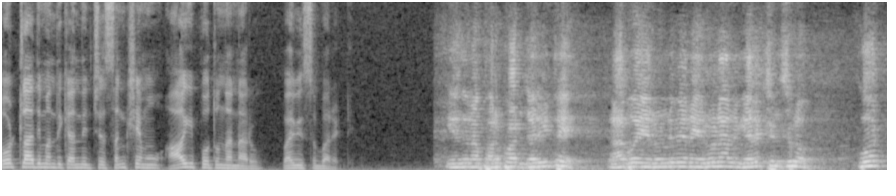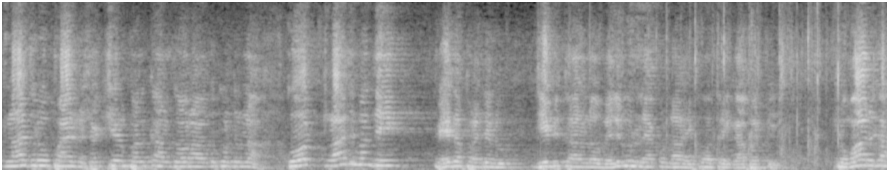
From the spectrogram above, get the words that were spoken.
కోట్లాది మందికి అందించే సంక్షేమం ఆగిపోతుందన్నారు వైవి సుబ్బారెడ్డి. ఏదైనా పొరపాటు జరిగితే రాబోయే రెండు వేల ఇరవై నాలుగు ఎలక్షన్స్లో కోట్లాది రూపాయల సంక్షేమ పథకాల ద్వారా అందుకుంటున్న కోట్లాది మంది పేద ప్రజలు జీవితాల్లో వెలుగులు లేకుండా అయిపోతాయి కాబట్టి సుమారుగా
